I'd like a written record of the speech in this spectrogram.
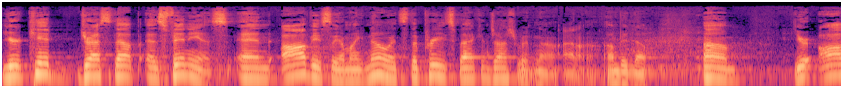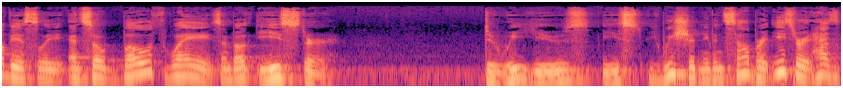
your kid dressed up as Phineas. And obviously, I'm like, no, it's the priest back in Joshua. No, I don't know. I'm being dumb. Um, you're obviously, and so both ways, and both Easter, do we use Easter? We shouldn't even celebrate Easter. It has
